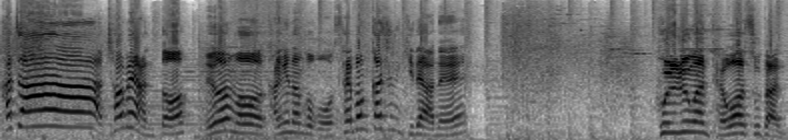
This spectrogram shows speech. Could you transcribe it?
가자! 처음에 안 떠. 이건 뭐 당연한 거고. 세 번까지는 기대 안 해. 훌륭한 대화 수단.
